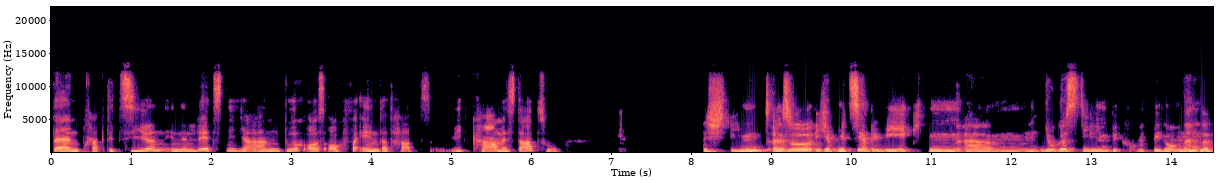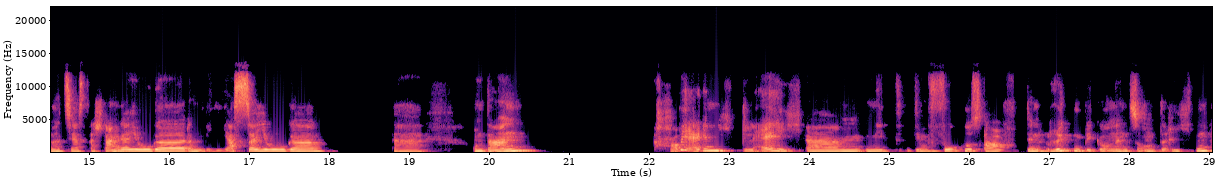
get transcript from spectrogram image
dein Praktizieren in den letzten Jahren durchaus auch verändert hat. Wie kam es dazu? Das stimmt. Also ich habe mit sehr bewegten ähm, Yoga-Stilen begonnen. Da war zuerst Ashtanga-Yoga, dann Vinyasa-Yoga. Äh, und dann habe ich eigentlich gleich ähm, mit dem Fokus auf den Rücken begonnen zu unterrichten,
